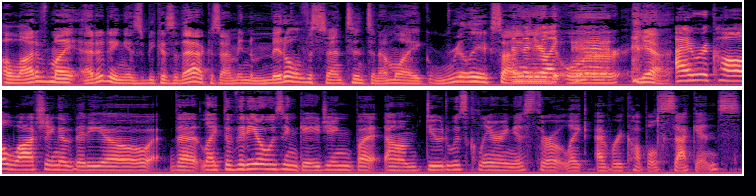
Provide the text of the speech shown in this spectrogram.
a lot of my editing is because of that cuz I'm in the middle of a sentence and I'm like really excited and then you're like, or yeah. I recall watching a video that like the video was engaging, but um, dude was clearing his throat like every couple seconds,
